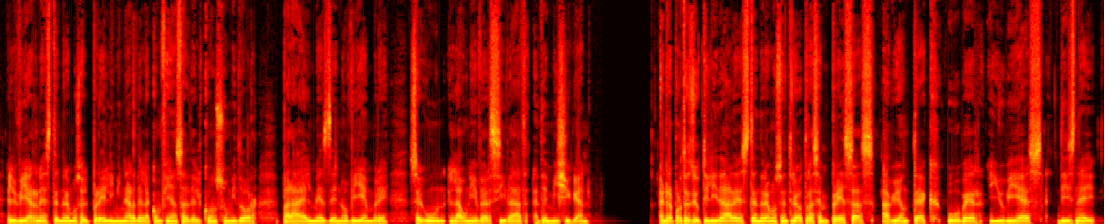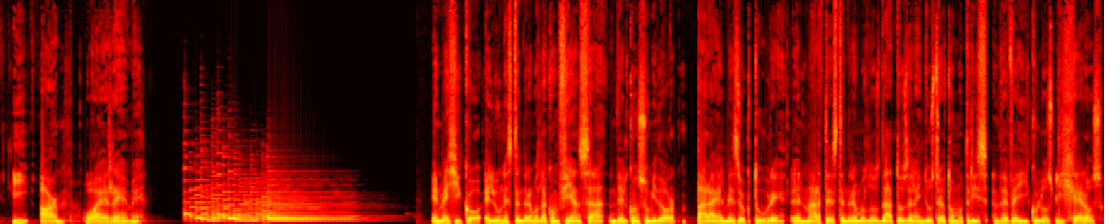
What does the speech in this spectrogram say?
El viernes tendremos el preliminar de la confianza del consumidor para el mes de noviembre, según la Universidad de Michigan. En reportes de utilidades tendremos entre otras empresas Aviontech, Uber, UBS, Disney y ARM o ARM. En México, el lunes tendremos la confianza del consumidor para el mes de octubre. El martes tendremos los datos de la industria automotriz de vehículos ligeros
